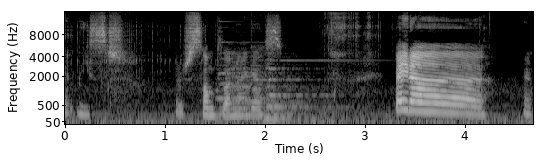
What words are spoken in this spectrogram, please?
At least there's something, I guess. Beta! Right.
